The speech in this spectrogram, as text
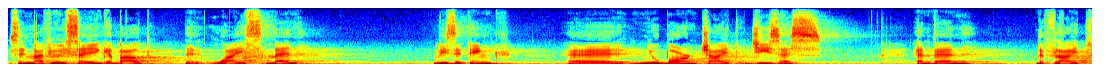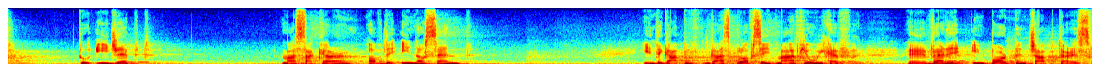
St. Matthew is saying about the wise men visiting a uh, newborn child Jesus and then the flight to Egypt, massacre of the innocent. In the Gospel of St. Matthew, we have uh, very important chapters,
